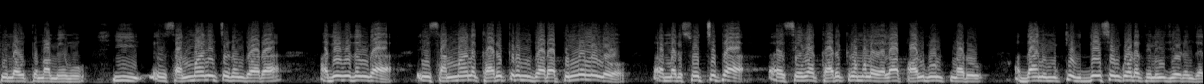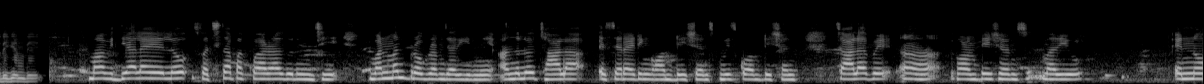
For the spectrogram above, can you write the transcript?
ఫీల్ అవుతున్నాం మేము. ఈ సన్మానించడం ద్వారా అదేవిధంగా ఈ సన్మాన కార్యక్రమం ద్వారా పిల్లలలో మరి స్వచ్ఛత సేవా కార్యక్రమంలో ఎలా పాల్గొంటున్నారు దాని ముఖ్య ఉద్దేశం కూడా తెలియజేయడం జరిగింది. మా విద్యాలయంలో స్వచ్ఛతా పక్వాడా గురించి వన్ మంత్ ప్రోగ్రామ్ జరిగింది. అందులో చాలా essay writing competitions quiz competitions చాలా కాంపిటీషన్స్ మరియు ఎన్నో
